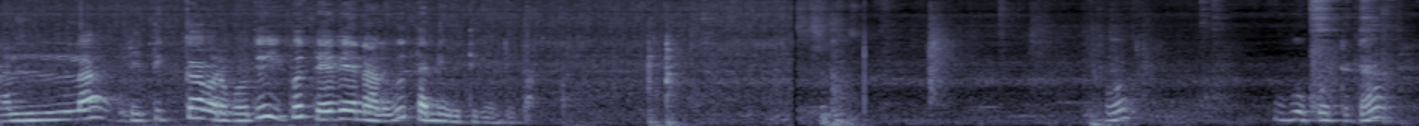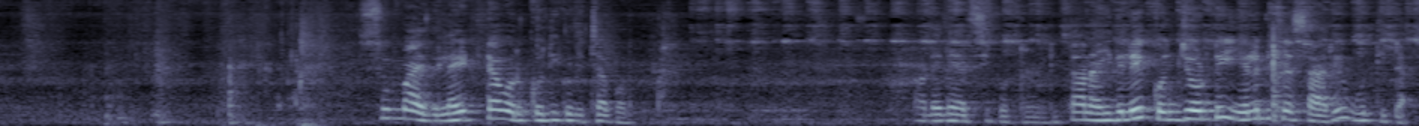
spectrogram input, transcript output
நல்லா இப்படி திக்காக வரும்போது இப்போ தேவையான அளவு தண்ணி ஊற்றிக்க வேண்டியதான் இப்போ உப்பு போட்டுட்டேன். சும்மா இது லைட்டாக ஒரு கொதி கொதிச்சா போதும். உடனே அரிசி போட்டுற வேண்டியது நான் இதிலே கொஞ்சோண்டு எலுமிச்சை சாறு ஊற்றிட்டேன்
